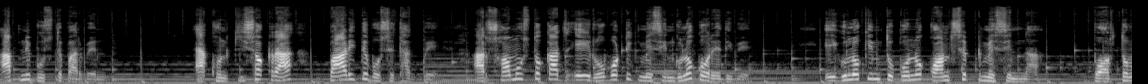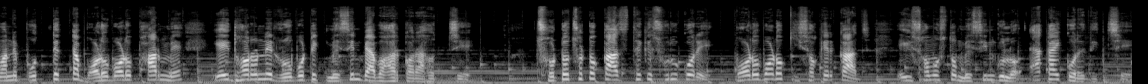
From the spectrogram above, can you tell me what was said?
আপনি বুঝতে পারবেন। এখন কৃষকরা বাড়িতে বসে থাকবে আর সমস্ত কাজ এই রোবোটিক মেশিনগুলো করে দিবে। এগুলো কিন্তু কোনো কনসেপ্ট মেশিন না। বর্তমানে প্রত্যেকটা বড় বড় ফার্মে এই ধরনের রোবোটিক মেশিন ব্যবহার করা হচ্ছে। ছোট ছোট কাজ থেকে শুরু করে বড় বড় কৃষকের কাজ এই সমস্ত মেশিনগুলো একাই করে দিচ্ছে।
